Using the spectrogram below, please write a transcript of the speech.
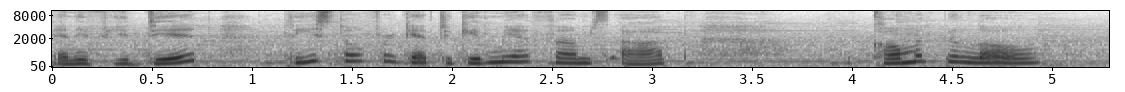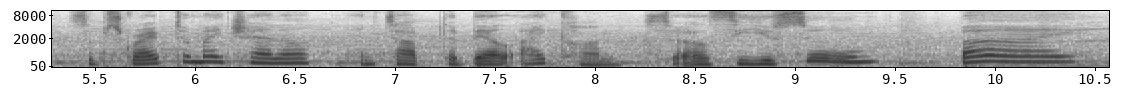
And if you did, please don't forget to give me a thumbs up, comment below, subscribe to my channel, and tap the bell icon. So I'll see you soon. Bye!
